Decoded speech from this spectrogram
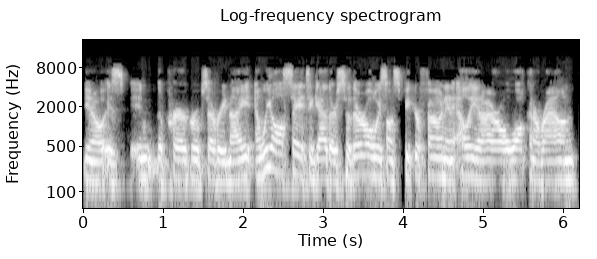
you know is in the prayer groups every night. And we all say it together. So they're always on speakerphone and ellie and i are all walking around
